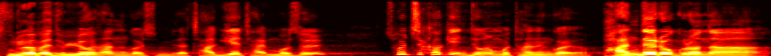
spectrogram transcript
두려움에 눌려 사는 것입니다. 자기의 잘못을 솔직하게 인정을 못하는 거예요. 반대로 그러나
